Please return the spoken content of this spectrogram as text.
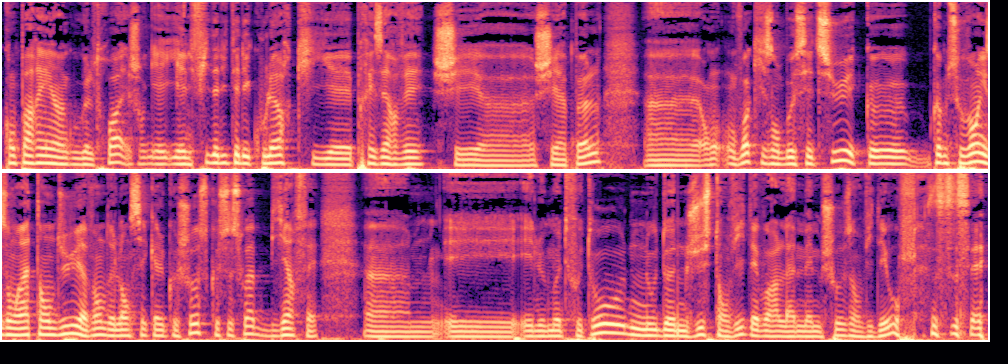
comparé à un Google 3, il y a une fidélité des couleurs qui est préservée chez euh, chez Apple. Euh, on, on, voit qu'ils ont bossé dessus et que, comme souvent, ils ont attendu avant de lancer quelque chose que ce soit bien fait. Euh, et, et, le mode photo nous donne juste envie d'avoir la même chose en vidéo. c'est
